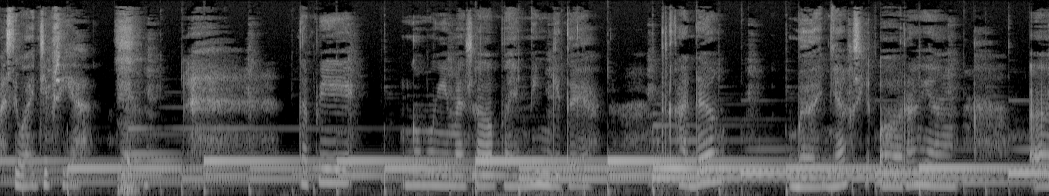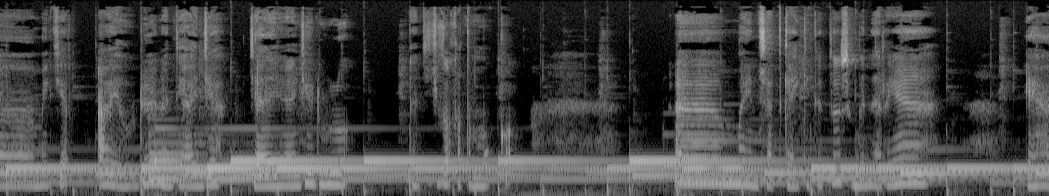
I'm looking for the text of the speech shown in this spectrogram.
Pasti wajib sih ya. Tapi ngomongin masalah planning gitu ya terkadang banyak sih orang yang uh, mikir ah ya udah nanti aja jalanin aja dulu nanti juga ketemu kok. Uh, mindset kayak gitu tuh sebenarnya ya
